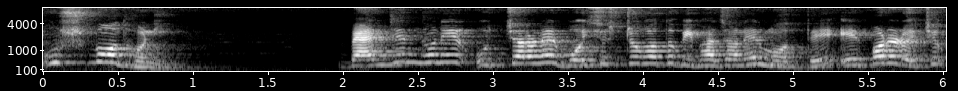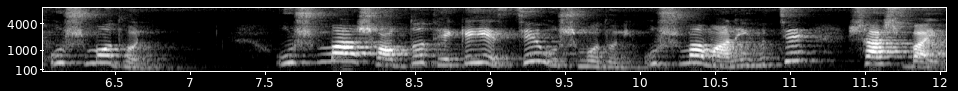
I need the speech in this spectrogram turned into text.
উষ্ম ধ্বনি ব্যঞ্জন ধ্বনির উচ্চারণের বৈশিষ্ট্যগত বিভাজনের মধ্যে এরপরে রয়েছে উষ্ম ধ্বনি উষ্মা শব্দ থেকেই এসছে উষ্মধ্বনি। উষ্মা মানেই হচ্ছে শ্বাসবায়ু।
